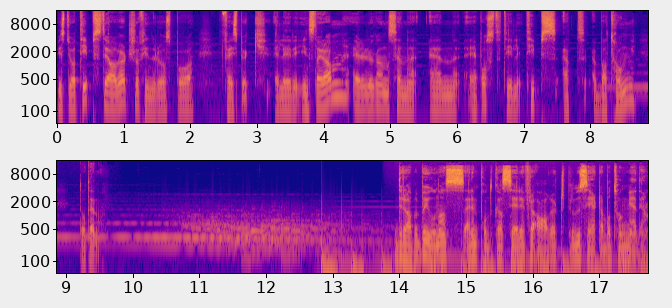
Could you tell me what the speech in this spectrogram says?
Hvis du har tips til Avhørt, så finner du oss på Facebook eller Instagram, eller du kan sende en e-post til tips at batong.no. Drapet på Jonas er en podkastserie fra Avhørt produsert av Batong Media.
